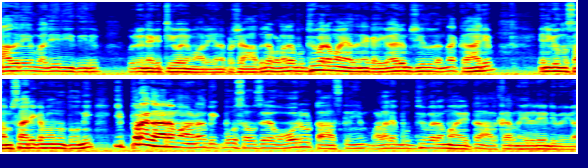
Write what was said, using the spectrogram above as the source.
അതിലെയും വലിയ രീതിയിൽ ഒരു നെഗറ്റീവായി മാറിയാണ് പക്ഷേ അതിൽ വളരെ ബുദ്ധിപരമായി അതിനെ കൈകാര്യം ചെയ്തു എന്ന കാര്യം എനിക്കൊന്ന് സംസാരിക്കണമെന്ന് തോന്നി. ഇപ്രകാരമാണ് ബിഗ് ബോസ് ഹൗസിലെ ഓരോ ടാസ്കിനെയും വളരെ ബുദ്ധിപരമായിട്ട് ആൾക്കാർ നേരിടേണ്ടി വരിക.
